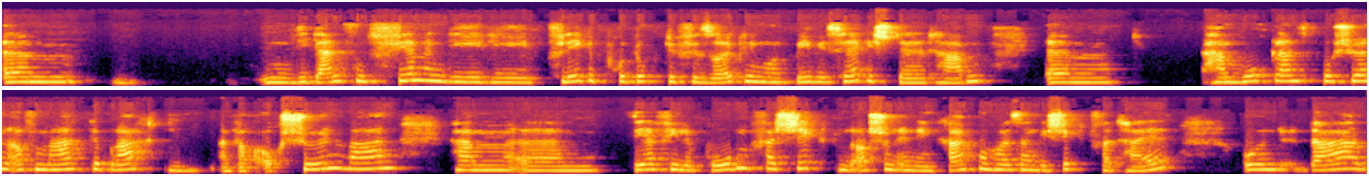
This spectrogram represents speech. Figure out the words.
Ähm, die ganzen Firmen, die die Pflegeprodukte für Säuglinge und Babys hergestellt haben, ähm, haben Hochglanzbroschüren auf den Markt gebracht, die einfach auch schön waren, haben ähm, sehr viele Proben verschickt und auch schon in den Krankenhäusern geschickt verteilt. Und da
